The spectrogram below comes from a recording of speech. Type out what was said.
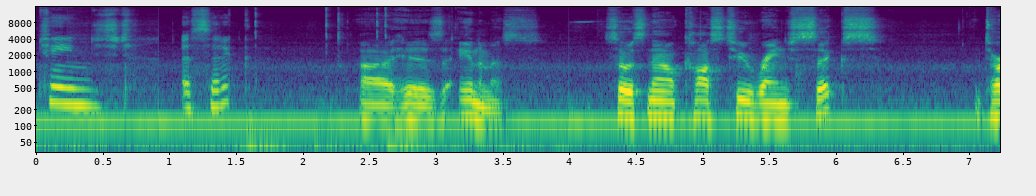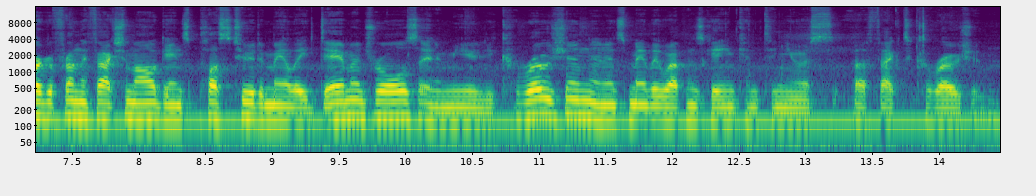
Changed acidic. uh, his Animus. So it's now cost 2, range 6. Target friendly faction model gains plus 2 to melee damage rolls and immunity corrosion, and its melee weapons gain continuous effect corrosion.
